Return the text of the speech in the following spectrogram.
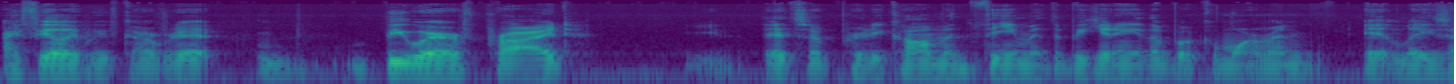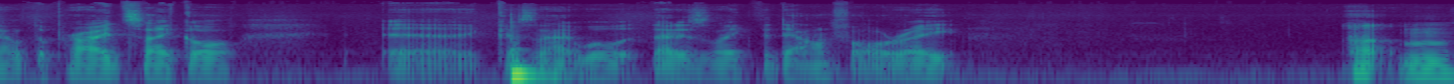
I feel like we've covered it. Beware of pride. It's a pretty common theme at the beginning of the Book of Mormon. It lays out the pride cycle, because that will that is like the downfall, right? Uh, mm,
